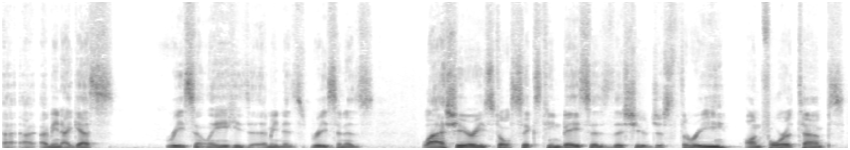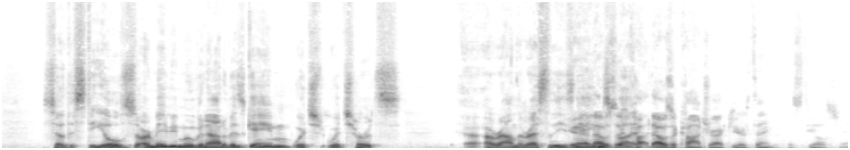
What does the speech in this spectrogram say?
I, I mean, I guess recently he's. I mean, as recent as last year, he stole sixteen bases. This year, just three on four attempts. So the steals are maybe moving out of his game, which which hurts uh, around the rest of these yeah, names. that was but- a that was a contract year thing. The steals, yeah.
